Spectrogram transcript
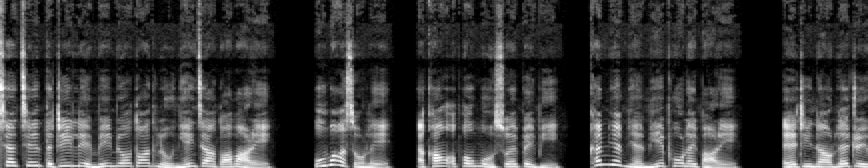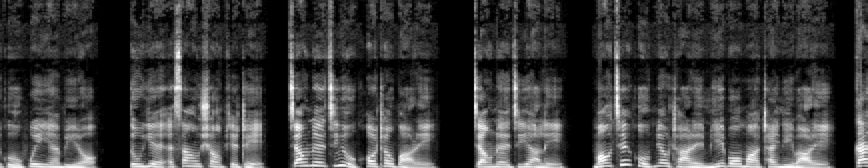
ချက်ချင်းတတိလစ်မေ့မျောသွားသလိုငိမ့်ကျသွားပါတယ်ဦးဘစောလည်းအခေါင်းအဖုံးကိုဆွဲပိတ်ပြီးခက်မြက်မြန်မြေးဖိုးလိုက်ပါတယ်။အဲဒီနောက်လက်တွေကိုဝှေ့ရမ်းပြီးတော့သူ့ရဲ့အဆောင်ရှောင်ဖြစ်တဲ့ကြောင်နယ်ကြီးကိုခေါ်ထုတ်ပါတယ်။ကြောင်နယ်ကြီးကလည်းမောင်ချစ်ကိုမြုပ်ထားတဲ့မြေပေါ်မှာထိုင်နေပါတယ်။ကဲ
